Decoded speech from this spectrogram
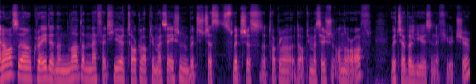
And also created another method here, toggle optimization, which just switches the toggle the optimization on or off, which I will use in the future.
